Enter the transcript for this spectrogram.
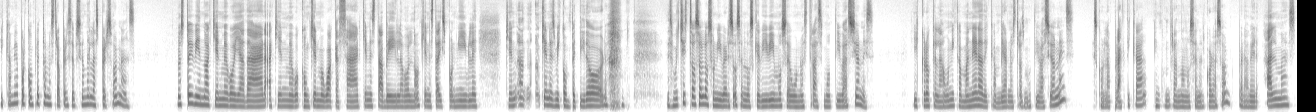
Y cambia por completo nuestra percepción de las personas. No estoy viendo a quién me voy a dar, a quién me con quién me voy a casar, quién está available, ¿no? quién está disponible, quién, ah, quién es mi competidor. es muy chistoso los universos en los que vivimos según nuestras motivaciones. Y creo que la única manera de cambiar nuestras motivaciones es con la práctica encontrándonos en el corazón para ver almas,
